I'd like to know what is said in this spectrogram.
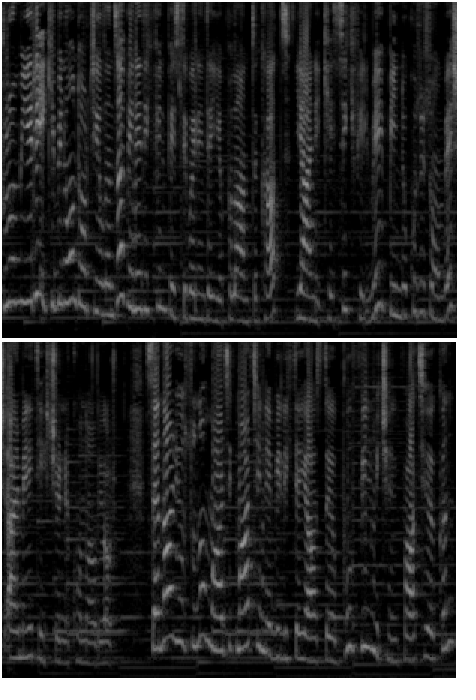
Premieri 2014 yılında Venedik Film Festivali'nde yapılan The Cut yani Kesik filmi 1915 Ermeni tehcirini konu alıyor. Senaryosunu Mardik Martin'le birlikte yazdığı bu film için Fatih Akın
